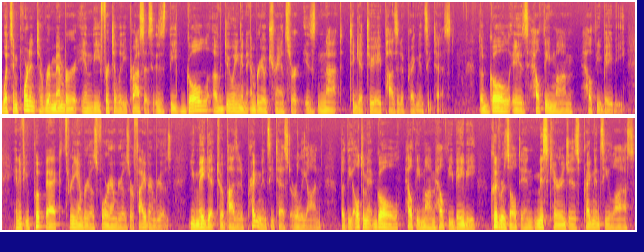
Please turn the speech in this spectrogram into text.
What's important to remember in the fertility process is the goal of doing an embryo transfer is not to get to a positive pregnancy test. The goal is healthy mom, healthy baby. And if you put back three embryos, four embryos, or five embryos, you may get to a positive pregnancy test early on, but the ultimate goal, healthy mom, healthy baby, could result in miscarriages, pregnancy loss,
